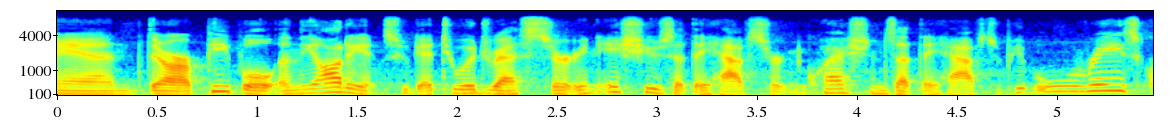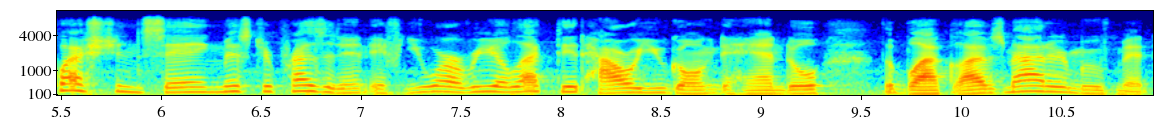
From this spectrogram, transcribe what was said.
and there are people in the audience who get to address certain issues that they have, certain questions that they have. So people will raise questions saying, Mr. President, if you are reelected, how are you going to handle the Black Lives Matter movement?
